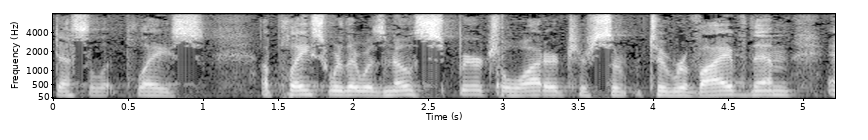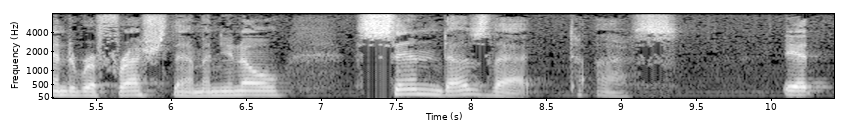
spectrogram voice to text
desolate place, a place where there was no spiritual water to, to revive them and to refresh them. And you know, sin does that to us. It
